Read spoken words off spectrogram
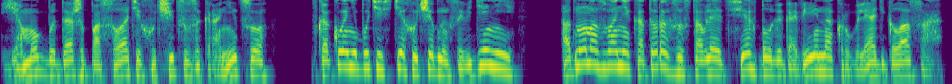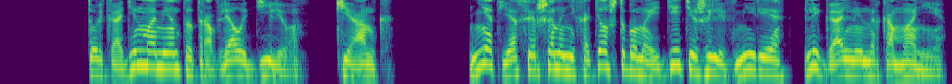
Я мог бы даже послать их учиться за границу, в какое-нибудь из тех учебных заведений, одно название которых заставляет всех благоговейно округлять глаза. Только один момент отравлял идиллию — Кианг. Нет, я совершенно не хотел, чтобы мои дети жили в мире легальной наркомании.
